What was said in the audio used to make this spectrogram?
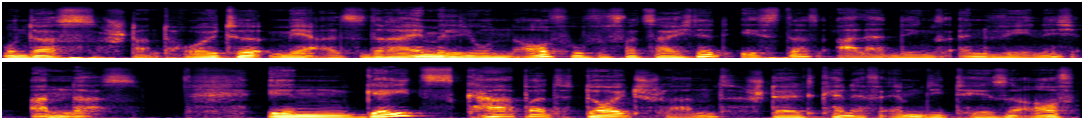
und das Stand heute mehr als drei Millionen Aufrufe verzeichnet, ist das allerdings ein wenig anders. In Gates kapert Deutschland stellt KenFM die These auf,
